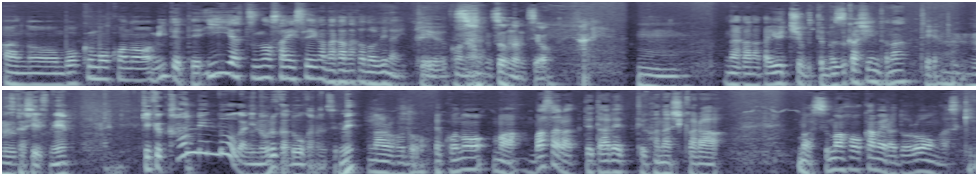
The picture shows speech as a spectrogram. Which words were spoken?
あの僕もこの見てていいやつの再生がなかなか伸びないっていうこの。そうそうなんですよ、はい、うん。なかなか YouTube って難しいんだなっていう、難しいですね。結局関連動画に乗るかどうかなんですよね。なるほど。この、まあ、バサラって誰っていう話からまあスマホカメラドローンが好き。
